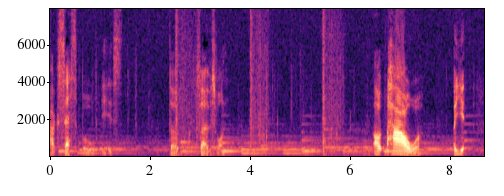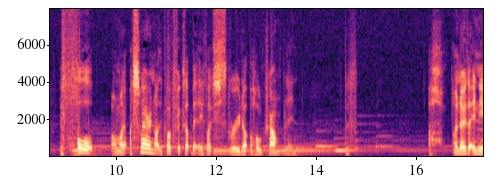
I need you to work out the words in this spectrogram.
accessible is the furthest one. Oh, how? Are you... Oh my... I swear in like the bug fix update, they've like screwed up the whole trampoline. Bef oh, I know that in the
